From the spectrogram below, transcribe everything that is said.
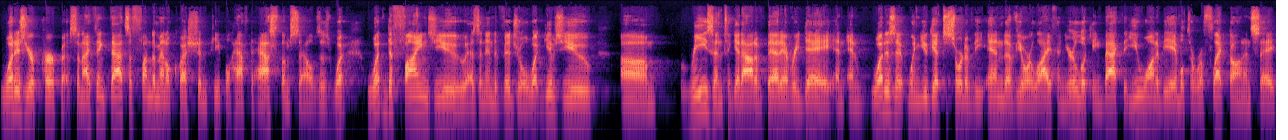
what is your purpose? And I think that's a fundamental question people have to ask themselves is what, what defines you as an individual? What gives you um, reason to get out of bed every day and and what is it when you get to sort of the end of your life and you're looking back that you want to be able to reflect on and say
